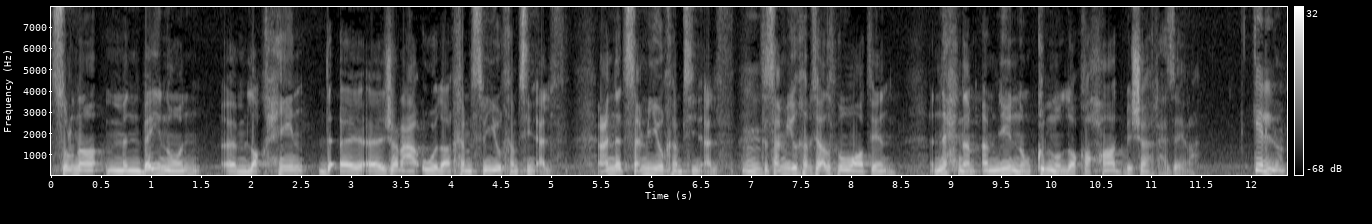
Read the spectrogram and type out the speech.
صرنا من بينهم ملقحين آه، آه، جرعة أولى 550 ألف. عندنا 950 ألف. 950 ألف مواطن نحن مأمنينهم كلهم لقاحات بشهر حزيران. كلهم.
